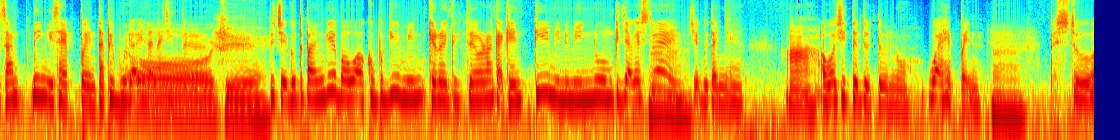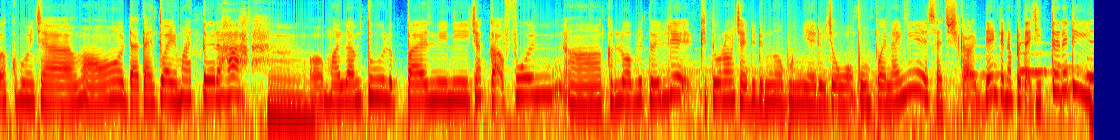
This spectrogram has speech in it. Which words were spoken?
something is happen tapi budak ni tak nak cerita. Oh okay Tu cikgu tu panggil bawa aku pergi min, kira kita orang kat kantin minum-minum kejap kat situ kan. Hmm. Cikgu tanya, "Ah, awak cerita betul-betul no. What happened?" hmm. Lepas tu aku pun macam Oh dah time tu air mata dah. Ha. Hmm. Oh, malam tu lepas ni ni cakap phone uh, Keluar dari toilet Kita orang macam ada dengar bunyi Ada macam orang perempuan nangis. Satu cakap Dan kenapa tak cerita tadi?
